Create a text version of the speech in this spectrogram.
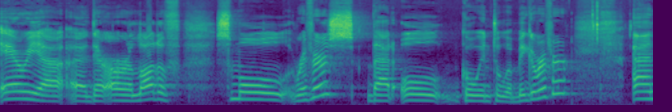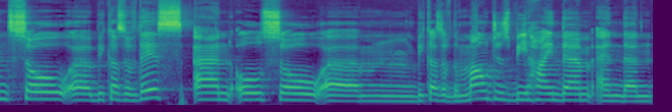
area uh, there are a lot of small rivers that all go into a bigger river. And so, uh, because of this, and also um, because of the mountains behind them, and then,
